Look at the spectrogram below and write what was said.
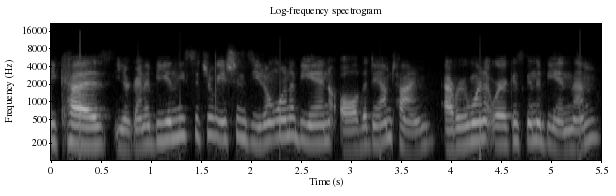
because you're going to be in these situations you don't want to be in all the damn time. Everyone at work is going to be in them,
